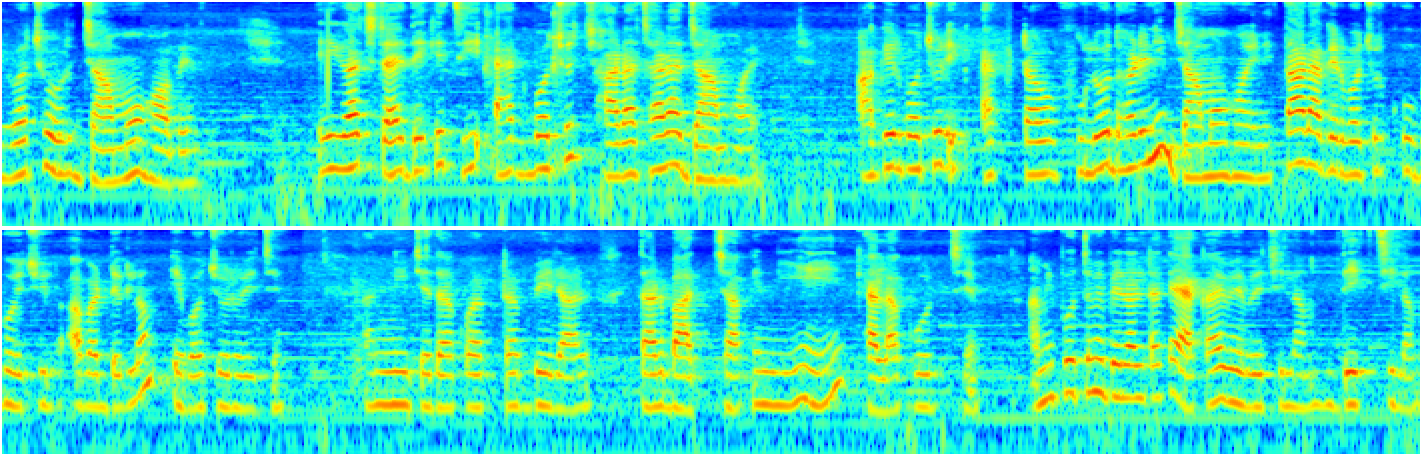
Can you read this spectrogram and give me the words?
এবছর জামও হবে। এই গাছটায় দেখেছি এক বছর ছাড়া ছাড়া জাম হয়। আগের বছর একটাও ফুলও ধরেনি, জামও হয়নি। তার আগের বছর খুব হয়েছিল, আবার দেখলাম এবছর হয়েছে। আর নিচে দেখো একটা বেড়াল, তার বাচ্চাকে নিয়ে খেলা করছে। আমি প্রথমে বেড়ালটাকে একাই ভেবেছিলাম, দেখছিলাম,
